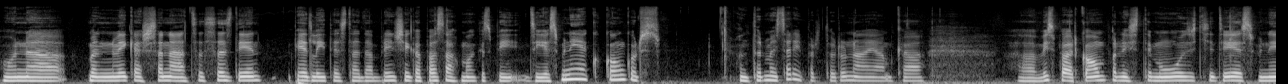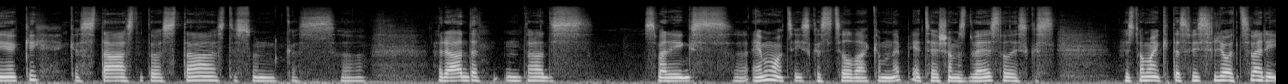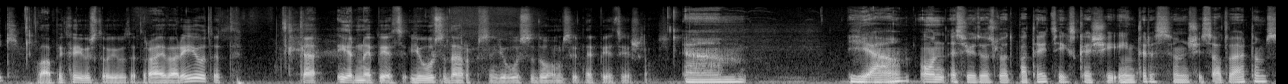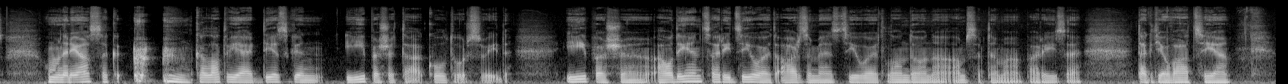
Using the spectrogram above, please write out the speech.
Un, uh, man vienkārši sanāca sestdien piedalīties tādā brīnišķīgā pasākumā, kas bija dziesmnieku konkurss. Un tur mēs arī par to runājām, kā uh, vispār komponisti, mūziķi, dziesmnieki, kas stāsta tos stāstus un kas uh, rada tādas svarīgas emocijas, kas cilvēkam nepieciešamas, dvēseliskas. Es domāju, ka tas viss ir ļoti svarīgi. Labi, ka jūs to jūtat. Raiva arī jūtat ka ir nepieciešams jūsu darbs un jūsu domas ir nepieciešams? Um, Jā, un es jūtos ļoti pateicīgs, ka ir šī interese un šis atvērtums. Un man ir jāsaka, ka Latvijā ir diezgan īpaša tā kultūras vide. Īpaša audience arī dzīvojot ārzemēs, dzīvojot Londonā, Amsterdamā, Parīzē, tagad jau Vācijā.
